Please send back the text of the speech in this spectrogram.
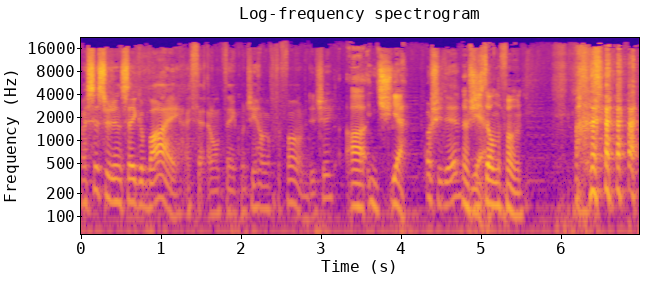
My sister didn't say goodbye. I, th- I don't think when she hung up the phone. Did she? Uh, sh- yeah. Oh, she did. No, she's Yeah. still on the phone.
